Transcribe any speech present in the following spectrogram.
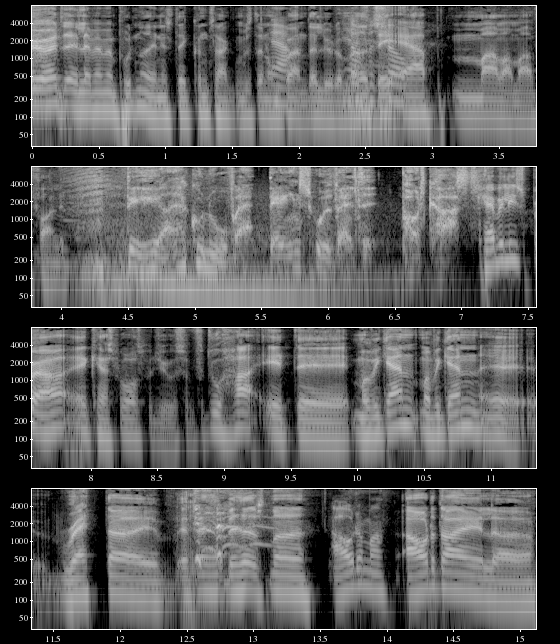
Øvrigt, lad være med at putte noget ind i stikkontakten, hvis der er nogle Ja. børn, der lytter med. Det er meget, meget, meget farligt. Det her er Gunova, dagens udvalgte podcast. Kan vi lige spørge, øh, Kasper, vores producer, for du har et... Øh, må vi gerne, må vi gerne øh, rat dig, øh, hvad, hvad hedder sådan noget? Oute mig. Oute dig, eller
